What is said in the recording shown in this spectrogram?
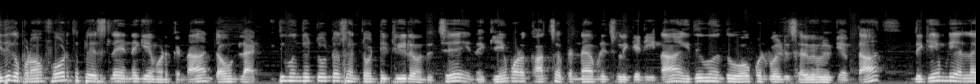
இதுக்கப்புறம் ஃபோர்த் பிளேஸில் என்ன கேம் இருக்குன்னா டவுன்லேண்ட் இது வந்து டூ தௌசண்ட் டுவெண்ட்டி த்ரீல வந்துச்சு. இந்த கேமோட கான்செப்ட் என்ன அப்படின்னு சொல்லி கேட்டிங்கன்னா இது வந்து ஓப்பன் வேர்ல்டு சர்வைவல் கேம் தான். இந்த கேம்லேயே எல்லா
